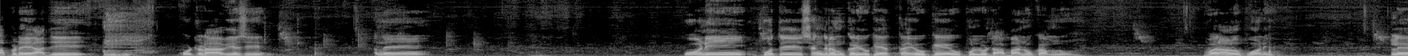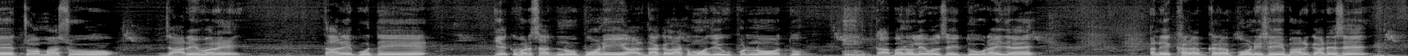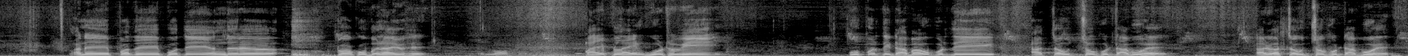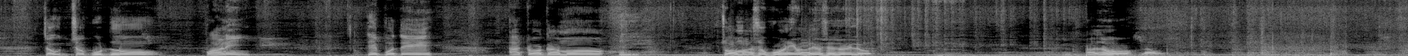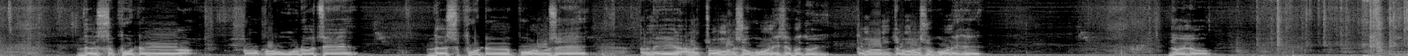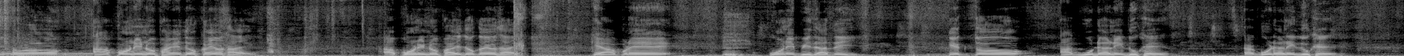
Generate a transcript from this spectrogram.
આપણે આજે કોટડા આવ્યા છીએ અને પોણી પોતે સંગ્રહ કર્યું કે કહ્યું કે ઉપરલું ઢાબાનું કામનું. વરાળું પોણી. એટલે ચોમાસું જ્યારે વરે, ત્યારે પોતે એક વરસાદનું પોણી અડધા કલાકમાં જે ઉપરનો ઢાબાનો લેવલ છે એ ધોવરાઈ જાય અને ખરાબ ખરાબ પોણી છે એ બહાર કાઢે છે. અને પોતે પોતે અંદર ટોકું બનાવ્યું છે. પાઇપલાઇન ગોઠવી ઉપરથી ઢાબા ઉપરથી આ ચૌદસો ફૂટ ઢાબુ છે. અરે આ ચૌદસો ફૂટ ઢાબુ છે. ચૌદસો ફૂટનું પાણી તે પોતે આ ટોકામાં ચોમાસું પાણી વાળ્યું છે જોઈ લો. આ જુઓ. દસ ફૂટ ટોકો ઊંડો છે, દસ ફૂટ પોણો છે અને આ ચોમાસું પોણી છે બધું તમામ ચોમાસું પોણી છે. જોઈ લો. તો આ પોણીનો ફાયદો કયો થાય? આ પોણીનો ફાયદો કયો થાય? કે આપણે પોણી પીધાથી એક તો આ ગુડા નહીં દુખે. આ ગુડા નહીં દુખે.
